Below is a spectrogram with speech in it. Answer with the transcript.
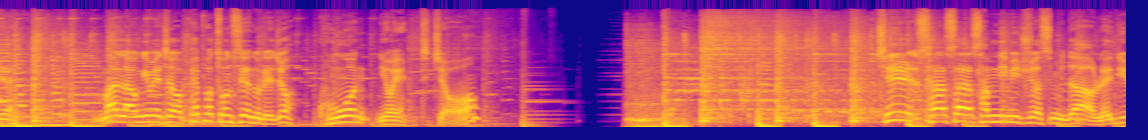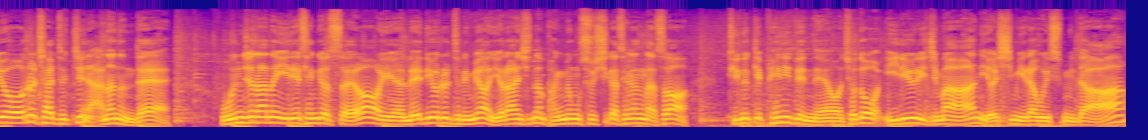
예. 말 나온 김에 저 페퍼톤스의 노래죠. 공원 여행 듣죠. 7443님이 주셨습니다. 라디오를 잘 듣진 않았는데 운전하는 일이 생겼어요. 예, 라디오를 들으면 11시는 박명수 씨가 생각나서 뒤늦게 팬이 됐네요. 저도 일요일이지만 열심히 일하고 있습니다.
